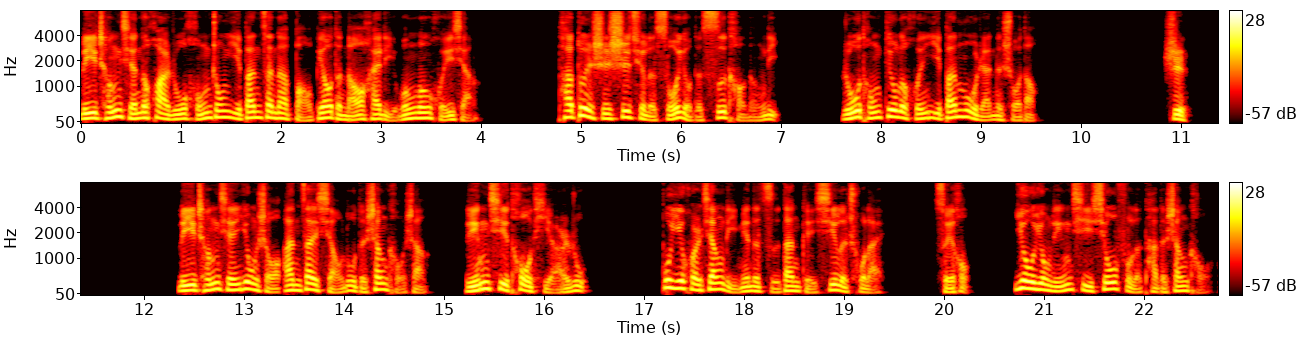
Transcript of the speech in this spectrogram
李承前的话如洪钟一般在那保镖的脑海里嗡嗡回响，他顿时失去了所有的思考能力，如同丢了魂一般，木然的说道：“是。”李承前用手按在小鹿的伤口上，灵气透体而入，不一会儿将里面的子弹给吸了出来，随后又用灵气修复了他的伤口。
